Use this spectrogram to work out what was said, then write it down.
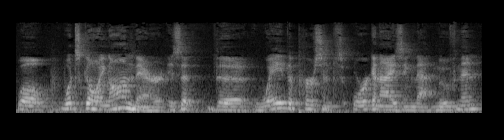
Well, what's going on there is that the way the person's organizing that movement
